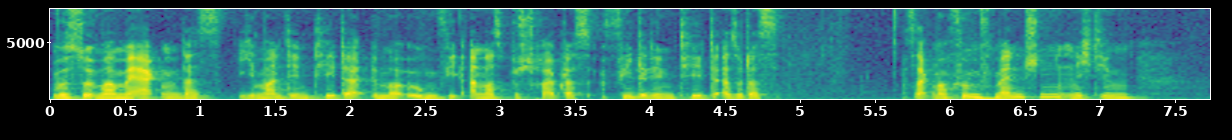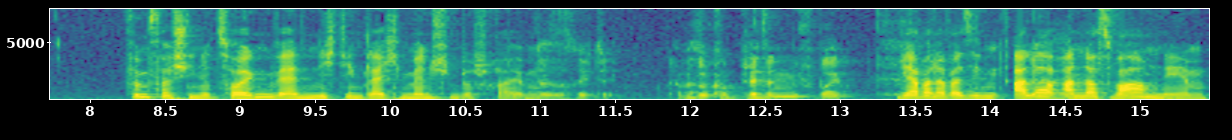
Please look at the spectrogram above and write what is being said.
wirst du immer merken, dass jemand den Täter immer irgendwie anders beschreibt. Dass viele den Täter, also dass, sag mal, fünf Menschen nicht den. Fünf verschiedene Zeugen werden nicht den gleichen Menschen beschreiben. Das ist richtig. Aber so komplett an ihm vorbei. Ja, aber weil sie ihn alle Ja. anders wahrnehmen.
